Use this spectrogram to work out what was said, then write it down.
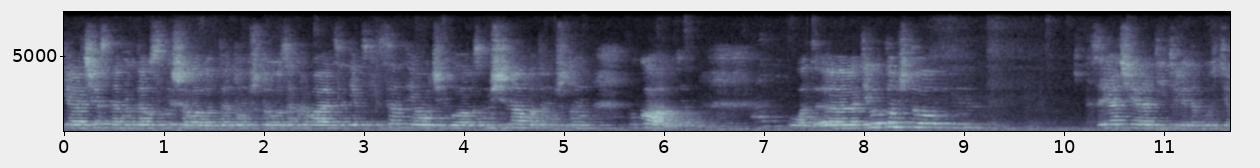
я, честно, когда услышала вот о том, что закрывается детский сад, я очень была возмущена, потому что, ну, ну как, вот. Э, Дело в том, что зрячие родители, допустим,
